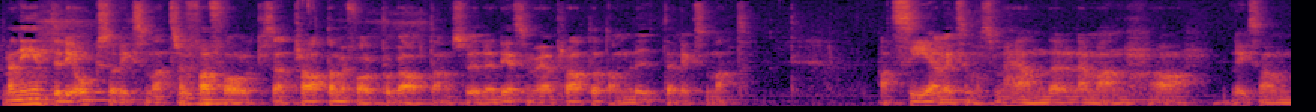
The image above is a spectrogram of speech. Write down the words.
men är inte det också liksom att träffa Mm. folk, så att prata med folk på gatan och så vidare. Det som vi har pratat om lite liksom att, att se liksom vad som händer när man ja, liksom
